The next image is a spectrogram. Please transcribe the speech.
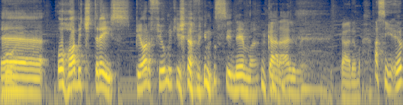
É, o Hobbit 3, pior filme que já vi no cinema. Caralho, velho. Caramba. Assim, eu,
